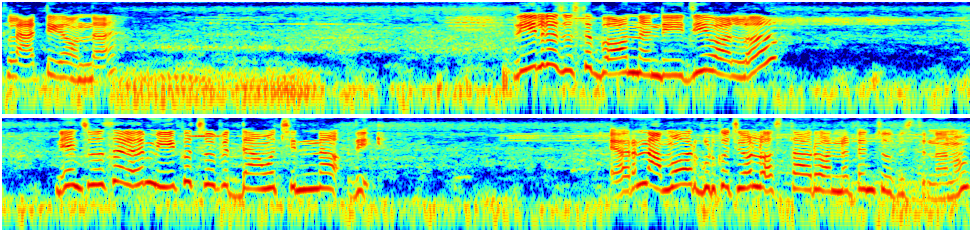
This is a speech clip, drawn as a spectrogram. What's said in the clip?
క్లారిటీగా ఉందా? రీల్గా చూస్తే బాగుందండి ఈ జీవాల్లో నేను చూసా కదా మీకు చూపిద్దాము చిన్నది. ఎవరన్నా అమ్మవారి గుడికి వచ్చిన వాళ్ళు వస్తారు అన్నట్టు చూపిస్తున్నాను.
